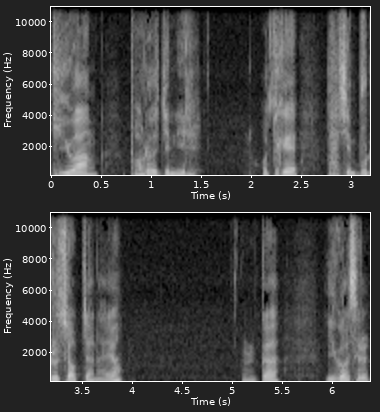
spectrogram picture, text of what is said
기왕 벌어진 일 어떻게 다시 물을 수 없잖아요. 그러니까 이것을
